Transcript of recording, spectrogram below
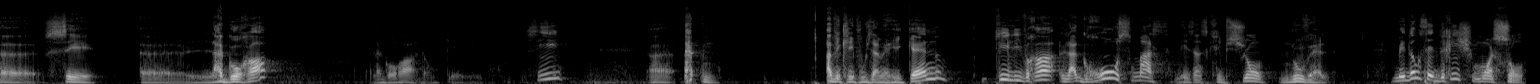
euh, c'est euh, l'Agora, l'Agora donc ici, avec les fouilles américaines, qui livra la grosse masse des inscriptions nouvelles. Mais dans cette riche moisson,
